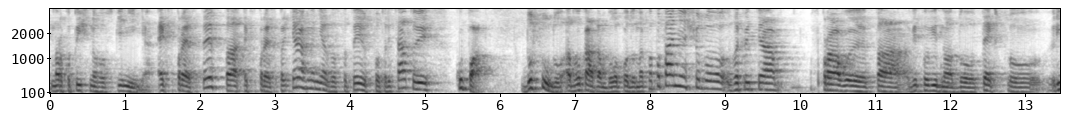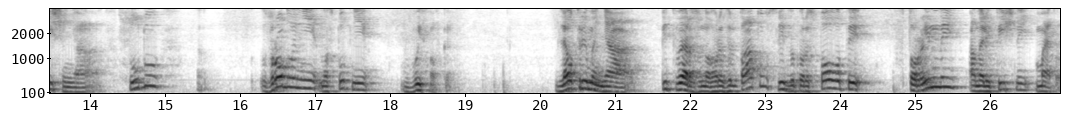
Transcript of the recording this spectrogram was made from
наркотичного сп'яніння. Експрес-тест та експрес-притягнення за статтею 130 КУПАП. До суду адвокатам було подано клопотання щодо закриття справи та відповідно до тексту рішення суду зроблені наступні висновки. Для отримання підтвердженого результату слід використовувати вторинний аналітичний метод.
